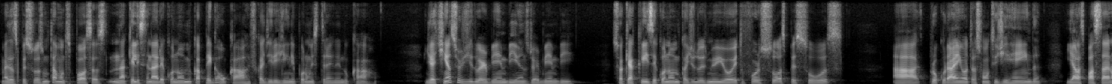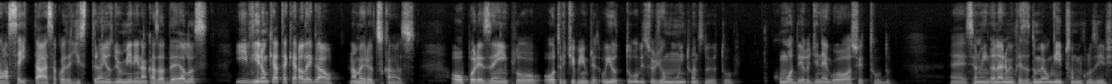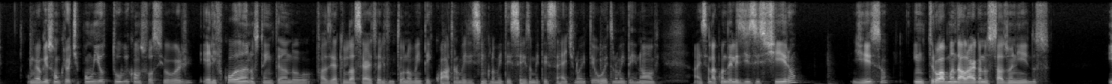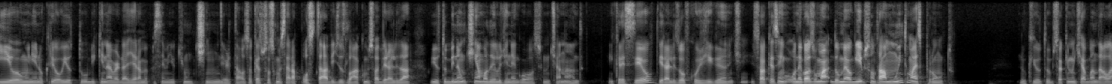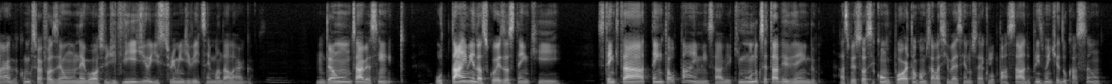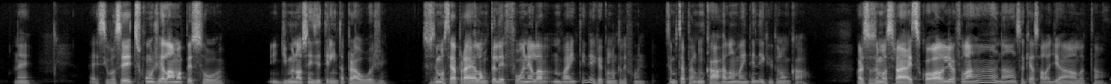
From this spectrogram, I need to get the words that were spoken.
Mas as pessoas não estavam dispostas, naquele cenário econômico, a pegar o carro e ficar dirigindo e pôr um estranho dentro do carro. Já tinha surgido o Airbnb antes do Airbnb. Só que a crise econômica de 2008 forçou as pessoas a procurarem outras fontes de renda e elas passaram a aceitar essa coisa de estranhos dormirem na casa delas e viram que até que era legal, na maioria dos casos. Ou, por exemplo, outro tipo de empresa. O YouTube surgiu muito antes do YouTube, com modelo de negócio e tudo. É, se eu não me engano, era uma empresa do Mel Gibson, inclusive. O Mel Gibson criou tipo um YouTube como se fosse hoje. Ele ficou anos tentando fazer aquilo dar certo. Ele tentou 94, 95, 96, 97, 98, 99. Aí, sei lá, quando eles desistiram disso, entrou a banda larga nos Estados Unidos. E o menino criou o YouTube, que na verdade era pra ser meio que um Tinder e tal. Só que as pessoas começaram a postar vídeos lá, começou a viralizar. O YouTube não tinha modelo de negócio, não tinha nada. E cresceu, viralizou, ficou gigante. Só que assim, o negócio do Mel Gibson tava muito mais pronto. do que o YouTube, só que não tinha banda larga. Como que você vai fazer um negócio de vídeo, de streaming de vídeo sem banda larga? Então, sabe, assim, o timing das coisas tem que. Você tem que estar atento ao timing, sabe? Que mundo que você está vivendo. As pessoas se comportam como se elas estivessem no século passado, principalmente educação, né? É, se você descongelar uma pessoa de 1930 para hoje, se você mostrar para ela um telefone, ela não vai entender que aquilo é um telefone. Se você mostrar para ela um carro, ela não vai entender que aquilo é um carro. Agora, se você mostrar a escola, ele vai falar: ah, não, isso aqui é a sala de aula e tal.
